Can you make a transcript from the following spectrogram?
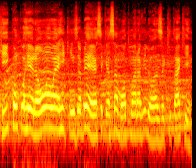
que concorrerão ao R15 ABS, que é essa moto maravilhosa que está aqui.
